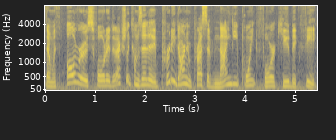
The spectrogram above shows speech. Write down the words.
Then with all rows folded, it actually comes in at a pretty darn impressive 90.4 cubic feet.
